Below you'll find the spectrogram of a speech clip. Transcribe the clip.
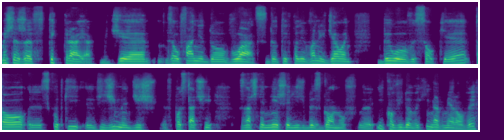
myślę, że w tych krajach, gdzie zaufanie do władz, do tych podejmowanych działań było wysokie, to y, skutki widzimy dziś w postaci znacznie mniejszej liczby zgonów y, i covidowych, i nadmiarowych.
